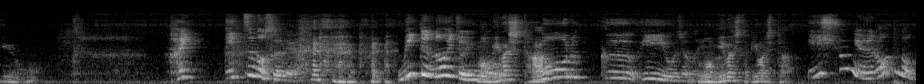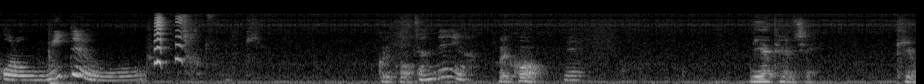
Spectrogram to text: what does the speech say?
いいよ。はい。いつもそれや。見てないじゃん今。もう見ました。ノールックいいよじゃない？もう見ました見ました。一緒に選んだから見てよ。クリコ残念や。クリコねリアテルジキロ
